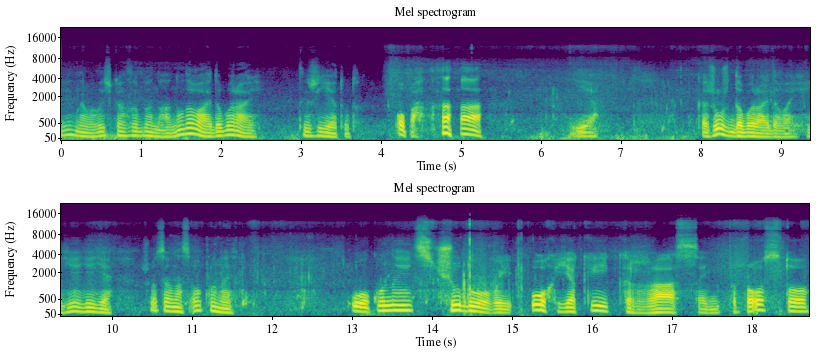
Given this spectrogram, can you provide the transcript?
І невеличка глибина. Ну давай, добирай. Ти ж є тут. Опа! Ха-ха! Є. Кажу ж, добирай давай. Є, є, є. Що це в нас? Окунець. Окунець чудовий. Ох, який красень. Просто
